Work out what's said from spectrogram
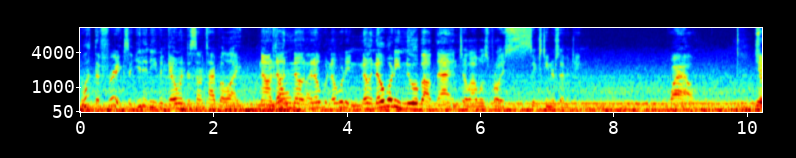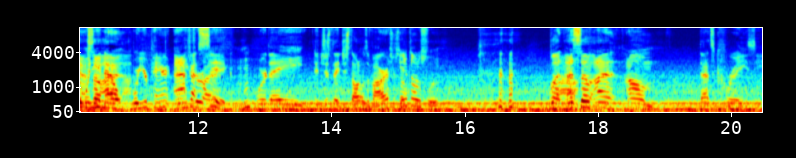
what the frick? So you didn't even go into some type of like? No, no, coma, no, like- no, nobody, no, nobody knew about that until I was probably sixteen or seventeen. Wow. So Yeah, when so you now I- were your parent when you got I- sick, Mhm. were they did just they just thought it was a virus or Yeah, I something? thought it was flu. But Wow. uh, so I um That's crazy.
